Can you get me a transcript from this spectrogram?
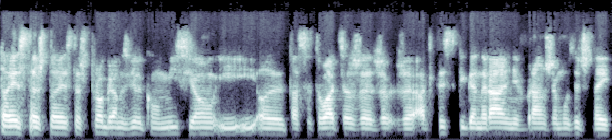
to jest też, to jest też program z wielką misją i, i ta sytuacja, że, że, że artystki generalnie w branży muzycznej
